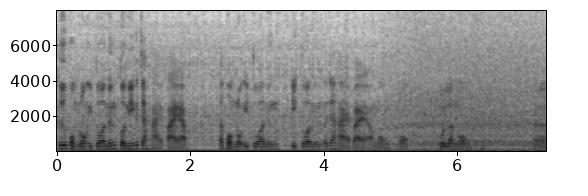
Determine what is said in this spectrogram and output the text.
คือผมลงอีกตัวนึงตัวนี้ก็จะหายไปครับถ้าผมลงอีกตัวนึงอีกตัวนึงก็จะหายไปเอางงงงคุณละงงเออ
